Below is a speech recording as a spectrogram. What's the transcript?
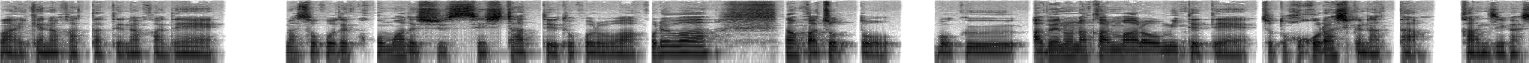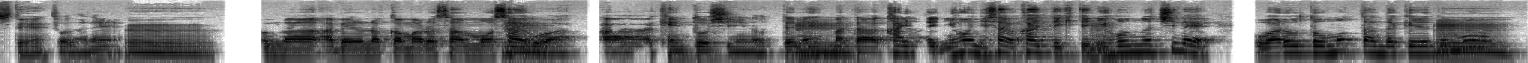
まあ行けなかったって中で、まあそこでここまで出世したっていうところは、これはなんかちょっと僕、安倍の中丸を見てて、ちょっと誇らしくなった感じがして。そうだね。うん。そんな安倍の中丸さんも最後は、あー遣唐使に乗ってね、うんまた帰って、日本に最後帰ってきて、うん日本の地で終わろうと思ったんだけれども、うん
